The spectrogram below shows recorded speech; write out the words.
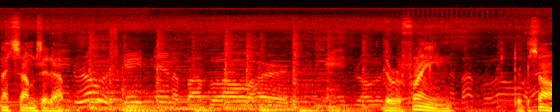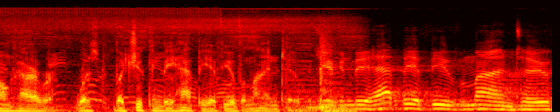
That sums it up. Roller skating in a buffalo herd. Can't roller The refrain to the song, however, was, But you can be happy if you've a mind to. But you can be happy if you've a mind to.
